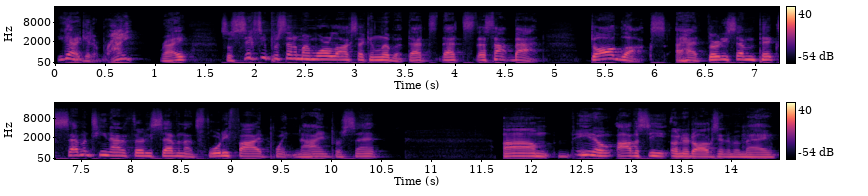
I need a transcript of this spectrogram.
You got to get it right, right? So 60% of my Mortal Locks I can live with. That's that's that's not bad. Dog locks. I had 37 picks, 17 out of 37. That's 45.9%. Um, you know, obviously underdogs in MMA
